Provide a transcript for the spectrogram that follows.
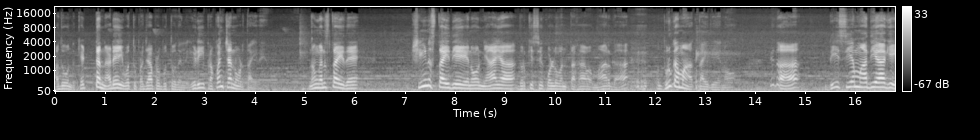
ಅದು ಒಂದು ಕೆಟ್ಟ ನಡೆ ಇವತ್ತು ಪ್ರಜಾಪ್ರಭುತ್ವದಲ್ಲಿ ಇಡೀ ಪ್ರಪಂಚ ನೋಡ್ತಾ ಇದೆ. ನಮಗನ್ನಿಸ್ತಾ ಇದೆ ಕ್ಷೀಣಿಸ್ತಾ ಇದೆಯೇ ಏನೋ ನ್ಯಾಯ ದೊರಕಿಸಿಕೊಳ್ಳುವಂತಹ ಮಾರ್ಗ, ಒಂದು ದುರ್ಗಮ ಆಗ್ತಾ ಇದೆಯೇನೋ ಈಗ ಡಿ ಸಿ ಎಂ ಆದಿಯಾಗಿ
